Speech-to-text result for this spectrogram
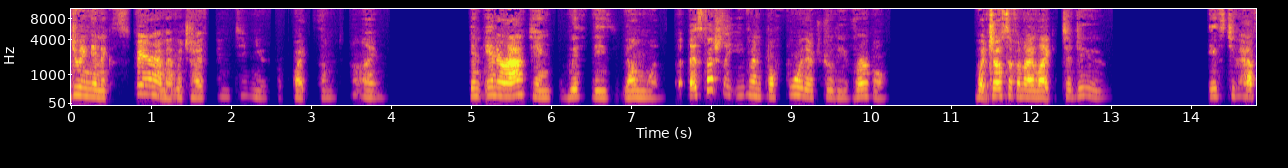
doing an experiment, which I've continued for quite some time, in interacting with these young ones, especially even before they're truly verbal. What Joseph and I like to do is to have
